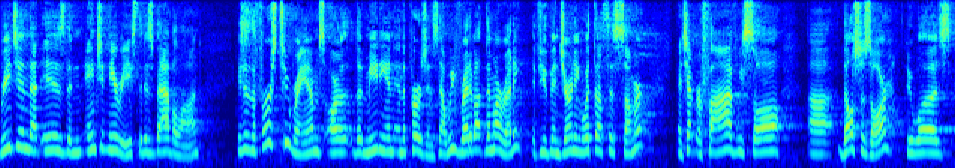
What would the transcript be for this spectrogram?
region that is the ancient Near East, that is Babylon, he says the first two rams are the Median and the Persians. Now, we've read about them already. If you've been journeying with us this summer, in chapter 5, we saw uh, Belshazzar, who was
